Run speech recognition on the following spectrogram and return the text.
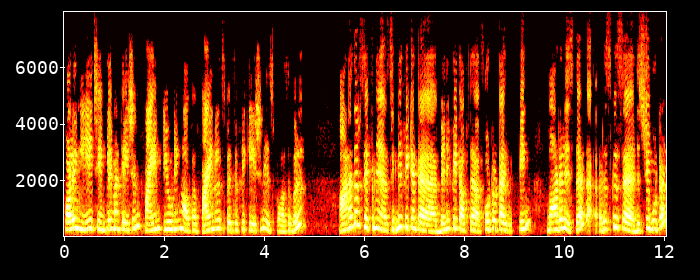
following each implementation, fine tuning of a final specification is possible. Another significant uh, benefit of the phototyping model is that risk is uh, distributed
